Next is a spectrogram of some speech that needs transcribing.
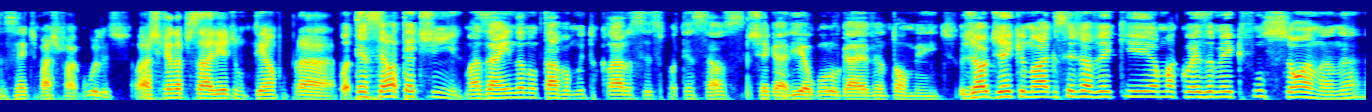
você sente mais fagulhas. Eu acho que ainda precisaria de um tempo para. Potencial até tinha, mas ainda não estava muito claro se esse potencial chegaria a algum lugar eventualmente. Já o Jake Nog você já vê que é uma coisa meio que funciona, né?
